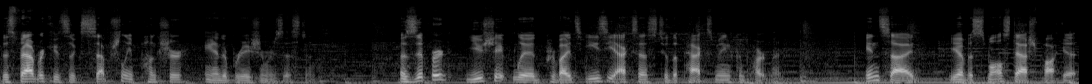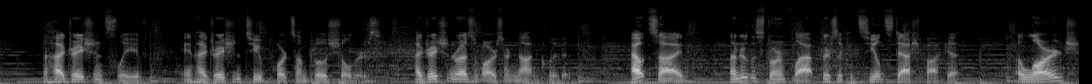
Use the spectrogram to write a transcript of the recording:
This fabric is exceptionally puncture and abrasion resistant. A zippered U-shaped lid provides easy access to the pack's main compartment. Inside, you have a small stash pocket, the hydration sleeve, and hydration tube ports on both shoulders. Hydration reservoirs are not included. Outside, under the storm flap, there's a concealed stash pocket. A large,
